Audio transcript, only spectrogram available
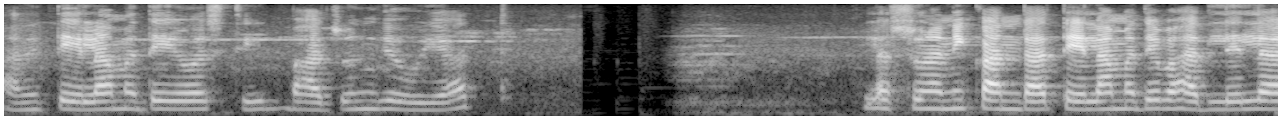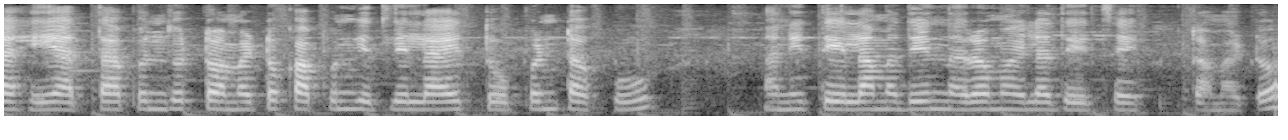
आणि तेलामध्ये व्यवस्थित भाजून घेऊयात. लसूण आणि कांदा तेलामध्ये भाजलेला आहे. आता आपण जो टोमॅटो कापून घेतलेला आहे तो पण टाकू. आणि तेलामध्ये नरम व्हायला द्यायचं आहे टमॅटो.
